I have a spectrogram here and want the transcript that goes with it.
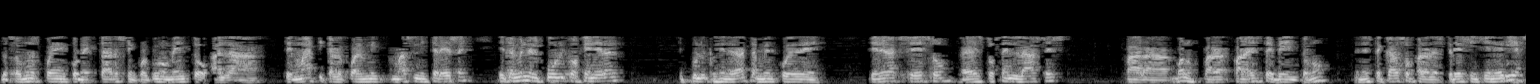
Los alumnos pueden conectarse en cualquier momento a la temática, lo cual más le interese, y también el público general. El público general también puede tener acceso a estos enlaces para, bueno, para, para este evento, ¿no? En este caso, para las tres ingenierías.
